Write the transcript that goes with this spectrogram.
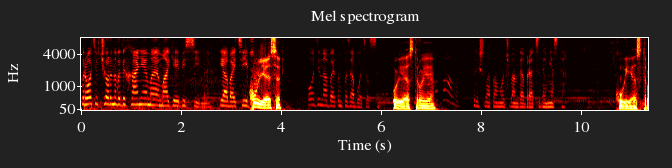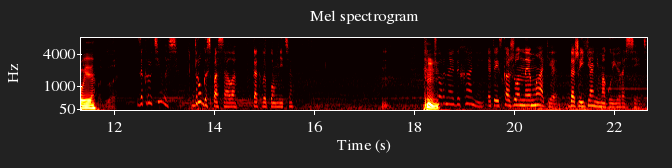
Против черного дыхания моя магия бессильна. И обойти его Хуяся. Один об этом позаботился. Хуя строя. Пришла помочь вам добраться до места. Хуя строя. Закрутилась. Друга спасала, как вы помните. Хм. Черное дыхание — это искаженная магия. Даже я не могу ее рассеять.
